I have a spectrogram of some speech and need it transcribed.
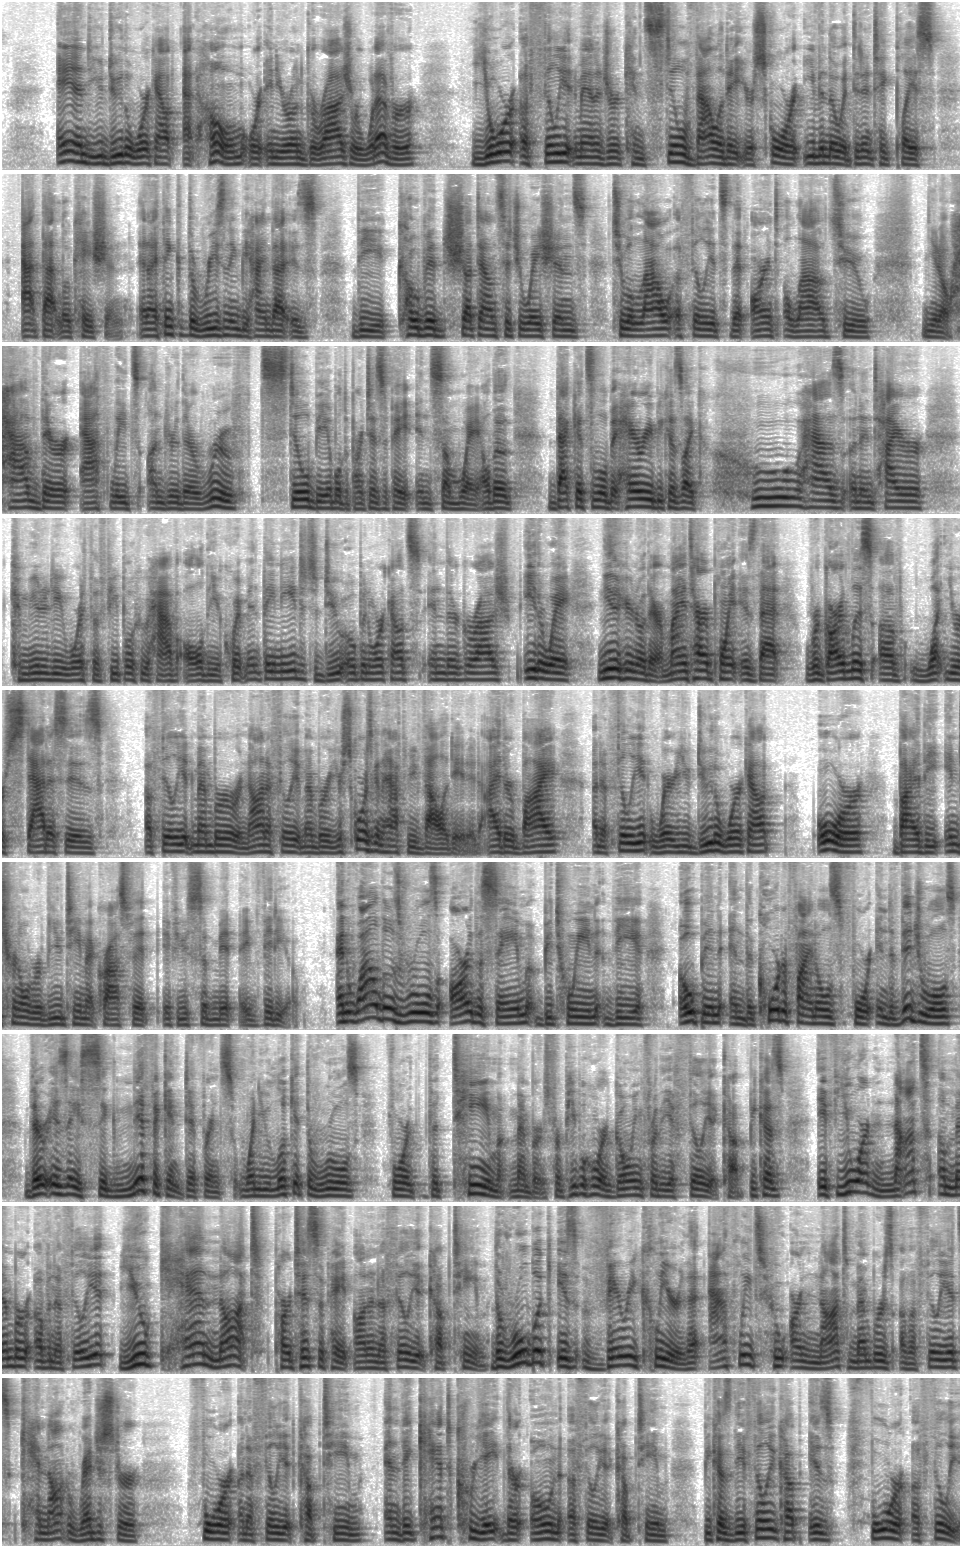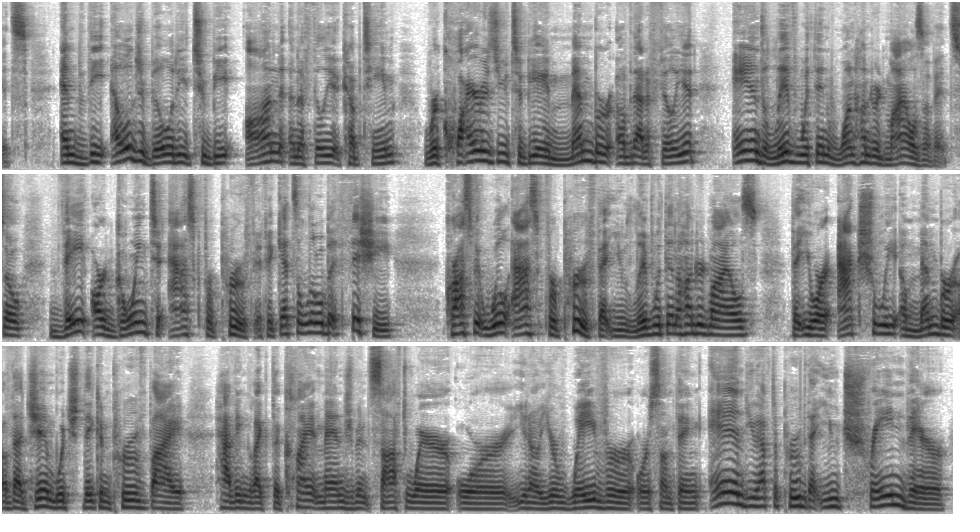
and you do the workout at home or in your own garage or whatever, your affiliate manager can still validate your score even though it didn't take place at that location. And I think the reasoning behind that is the COVID shutdown situations to allow affiliates that aren't allowed to, you know, have their athletes under their roof still be able to participate in some way. Although that gets a little bit hairy because like who has an entire community worth of people who have all the equipment they need to do open workouts in their garage. Either way, neither here nor there. My entire point is that regardless of what your status is, affiliate member or non affiliate member, your score is going to have to be validated either by an affiliate where you do the workout or by the internal review team at CrossFit if you submit a video. And while those rules are the same between the Open and the quarterfinals for individuals, there is a significant difference when you look at the rules for the team members, for people who are going for the affiliate cup. Because if you are not a member of an affiliate, you cannot participate on an affiliate cup team. The rulebook is very clear that athletes who are not members of affiliates cannot register for an affiliate cup team and they can't create their own affiliate cup team because the affiliate cup is for affiliates. And the eligibility to be on an affiliate cup team requires you to be a member of that affiliate and live within 100 miles of it. So they are going to ask for proof. If it gets a little bit fishy, CrossFit will ask for proof that you live within 100 miles, that you are actually a member of that gym, which they can prove by having like the client management software or you know your waiver or something and you have to prove that you train there.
